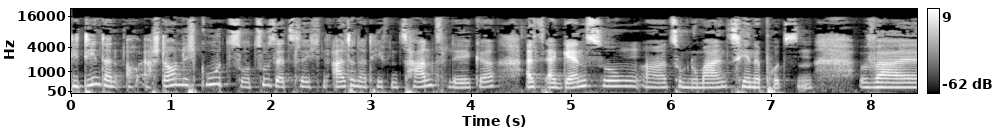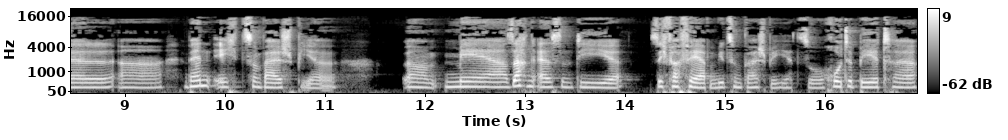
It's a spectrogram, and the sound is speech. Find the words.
die dient dann auch erstaunlich gut zur zusätzlichen alternativen Zahnpflege als Ergänzung äh, zum normalen Zähneputzen. Weil äh, wenn ich zum Beispiel äh, mehr Sachen esse, die sich verfärben, wie zum Beispiel jetzt so rote Beete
